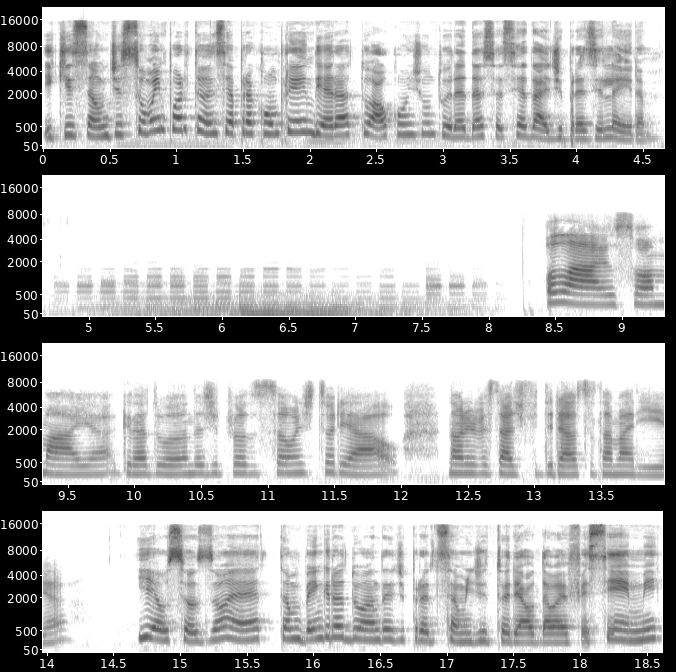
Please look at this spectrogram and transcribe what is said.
e que são de suma importância para compreender a atual conjuntura da sociedade brasileira. Olá, eu sou a Maia, graduanda de produção editorial na Universidade Federal de Santa Maria. E eu sou Zoé, também graduanda de produção editorial da UFSM,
